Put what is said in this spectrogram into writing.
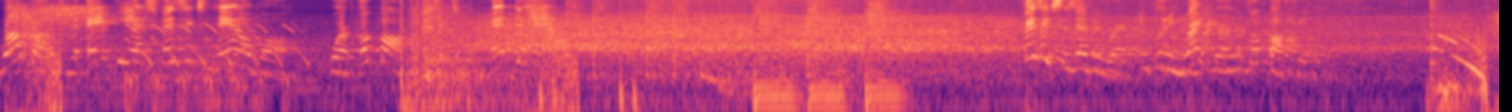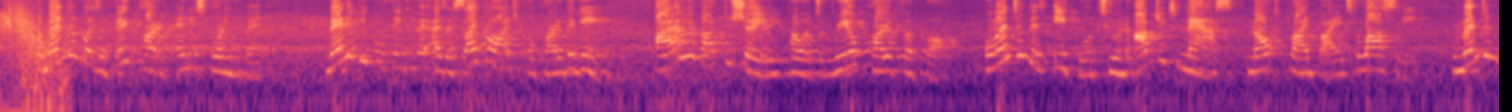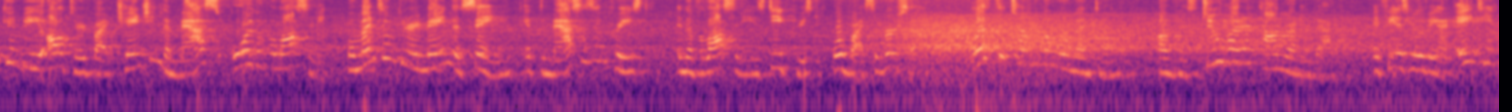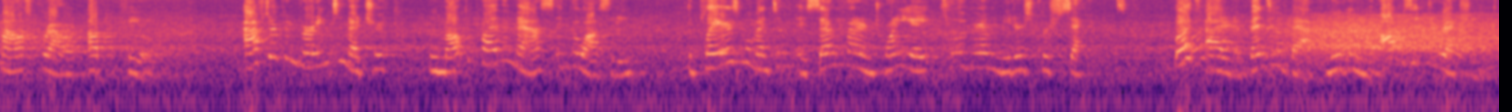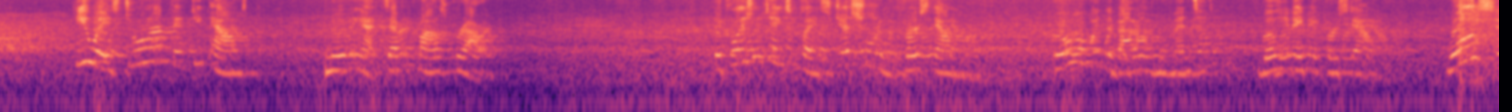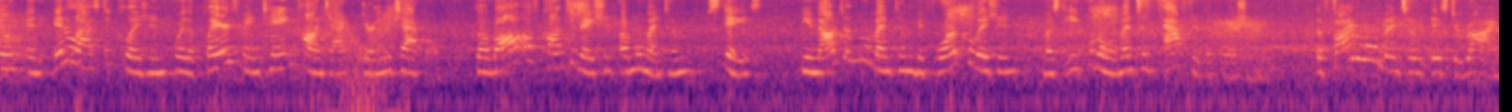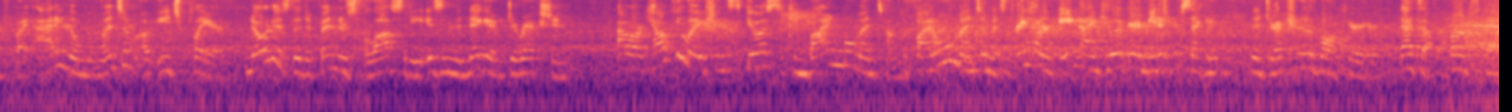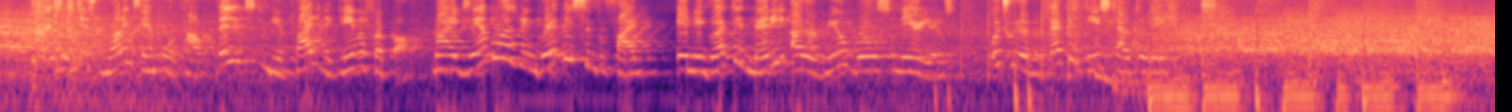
Welcome to the APS Physics Nanobowl, where football and physics meet head to head. Physics is everywhere, including right here on the football field. Momentum plays a big part in any sporting event. Many people think of it as a psychological part of the game. I am about to show you how it's a real part of football. Momentum is equal to an object's mass multiplied by its velocity. Momentum can be altered by changing the mass or the velocity. Momentum can remain the same if the mass is increased and the velocity is decreased or vice versa. Let's determine the momentum of this 200-pound running back if he is moving at 18 miles per hour upfield. After converting to metric, we multiply the mass and velocity. The player's momentum is 728 kilogram meters per second. Let's add an offensive back moving in the opposite direction. He weighs 250 pounds, moving at 7 miles per hour. The collision takes place just short of the first down mark. Who will win the battle of momentum? Will he make the first down? We'll assume an inelastic collision where the players maintain contact during the tackle. The law of conservation of momentum states the amount of momentum before a collision must equal the momentum after the collision. The final momentum is derived by adding the momentum of each player. Notice the defender's velocity is in the negative direction. Our calculations give us the combined momentum. The final momentum is 389 kilogram meters per second in the direction of the ball carrier. That's a first down. One example of how physics can be applied in a game of football. My example has been greatly simplified and neglected many other real-world scenarios which would have affected these calculations.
